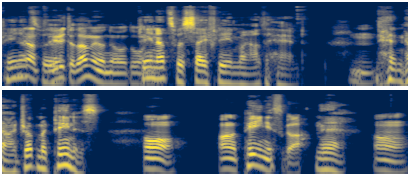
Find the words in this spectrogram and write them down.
ピーナッ peanuts ツ入れちゃダメよね、お父に。peanuts were safely in my other hand. うん。no, I dropped my penis. うん。あの、ペイネスが。ねうん。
